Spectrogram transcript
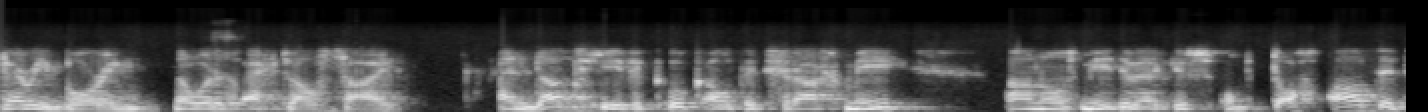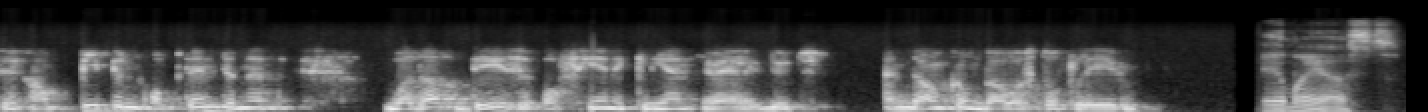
very boring. Dan wordt het echt wel saai. En dat geef ik ook altijd graag mee aan onze medewerkers om toch altijd te gaan piepen op het internet wat dat deze of gene cliënt nu eigenlijk doet. En dan komt alles tot leven. Helemaal juist.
